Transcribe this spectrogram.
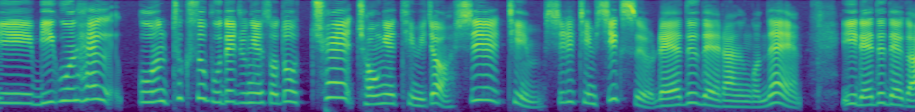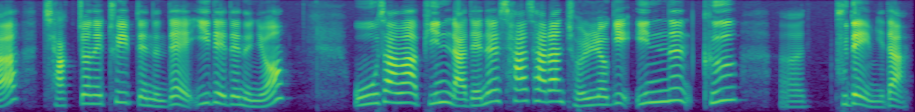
이 미군 해군 특수부대 중에서도 최정예 팀이죠. 실팀, 실팀 6, 레드대라는 건데 이 레드대가 작전에 투입됐는데 이 대대는요. 오사마 빈 라덴을 사살한 전력이 있는 그 어, 부대입니다.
